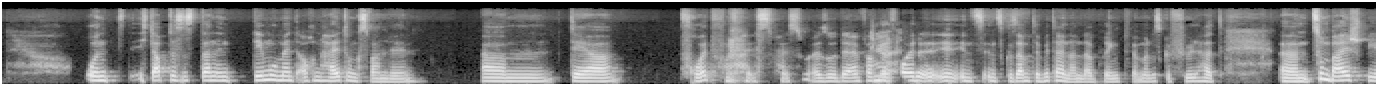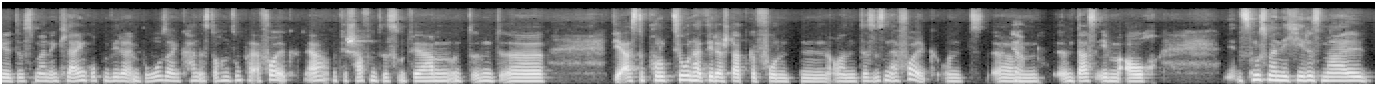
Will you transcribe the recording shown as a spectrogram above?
Und ich glaube, das ist dann in dem Moment auch ein Haltungswandel, ähm, der freudvoller ist, weißt du, also der einfach mehr Freude ins, ins gesamte Miteinander bringt, wenn man das Gefühl hat, ähm, zum Beispiel, dass man in Kleingruppen wieder im Büro sein kann, ist doch ein super Erfolg, ja, und wir schaffen das und wir haben und, und äh, die erste Produktion hat wieder stattgefunden und das ist ein Erfolg. Und, ähm, ja. und das eben auch, das muss man nicht jedes Mal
